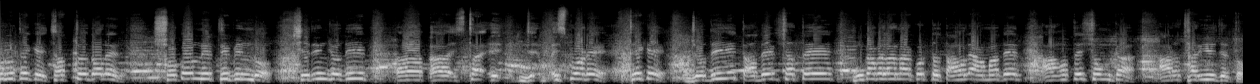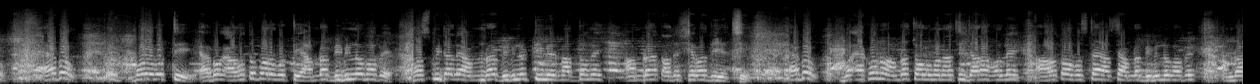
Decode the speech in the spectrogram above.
শুরু থেকে ছাত্র দলের সকল নেতৃবৃন্দ সেদিন যদি স্পটে থেকে যদি তাদের সাথে মোকাবেলা না করতো, তাহলে আমাদের আহতের সংখ্যা আরও ছাড়িয়ে যেত। এবং পরবর্তী, এবং আহত পরবর্তী, আমরা বিভিন্নভাবে হসপিটালে আমরা বিভিন্ন টিমের মাধ্যমে আমরা তাদের সেবা দিয়েছি। এবং এখনও আমরা চলমান আছি, যারা হলে আহত অবস্থায় আছে, আমরা বিভিন্নভাবে আমরা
